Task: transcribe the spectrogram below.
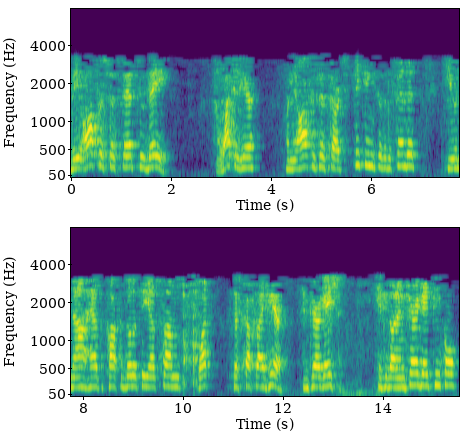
The officer said to Dave, now watch it here, when the officer starts speaking to the defendant, you now have the possibility of some, what? This stuff right here, interrogation. If you're going to interrogate people,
